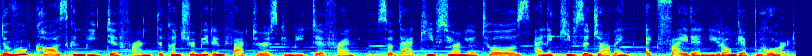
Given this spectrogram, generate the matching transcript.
the root cause can be different. The contributing factors can be different. So that keeps you on your toes and it keeps the job exciting. You don't get bored.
